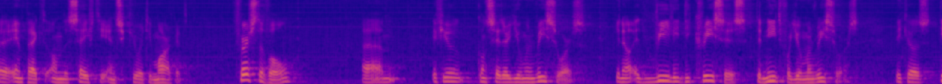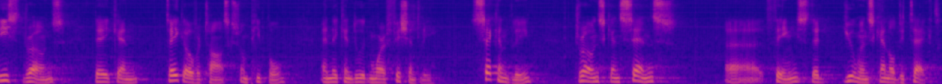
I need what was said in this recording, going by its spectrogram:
uh, impact on the safety and security market. First of all, um, if you consider human resource, you know, it really decreases the need for human resource because these drones, they can take over tasks from people and they can do it more efficiently. Secondly, drones can sense uh, things that humans cannot detect.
